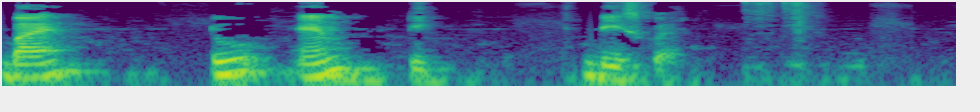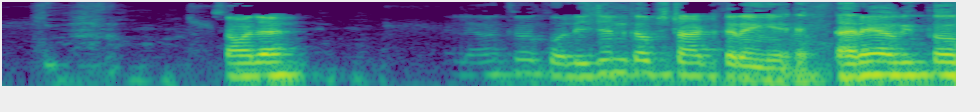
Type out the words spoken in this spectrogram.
by two M T D square समझ आए में कोलिजन कब स्टार्ट करेंगे? अरे, अभी तो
